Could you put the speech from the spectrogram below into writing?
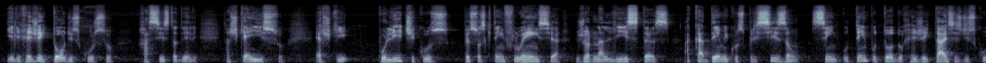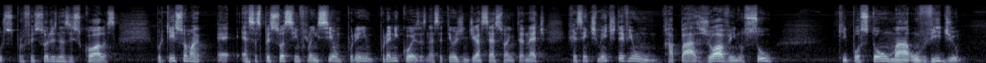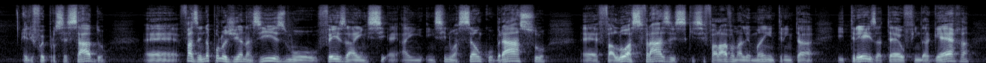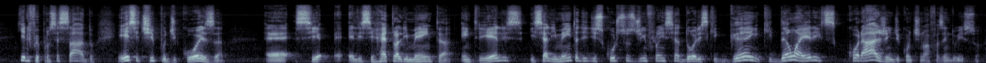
e ele rejeitou o discurso racista dele. Então, acho que é isso. Acho que políticos, pessoas que têm influência, jornalistas, acadêmicos precisam, sim, o tempo todo rejeitar esses discursos. Professores nas escolas, porque isso é uma, é, essas pessoas se influenciam por N, por N coisas. Né? Você tem hoje em dia acesso à internet. Recentemente teve um rapaz jovem no Sul que postou uma, um vídeo, ele foi processado, é, fazendo apologia ao nazismo, fez a, insi, a insinuação com o braço, é, falou as frases que se falavam na Alemanha em 1933 até o fim da guerra, e ele foi processado. Esse tipo de coisa é, se, é, ele se retroalimenta entre eles e se alimenta de discursos de influenciadores que ganhem, que dão a eles coragem de continuar fazendo isso.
